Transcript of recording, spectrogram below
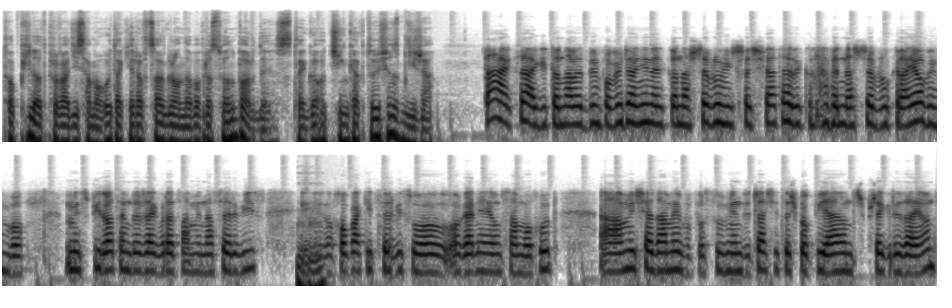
to pilot prowadzi samochód, a kierowca ogląda po prostu onboardy z tego odcinka, który się zbliża. Tak, tak. I to nawet bym powiedział nie tylko na szczeblu Mistrzostw Świata, tylko nawet na szczeblu krajowym, bo my z pilotem też jak wracamy na serwis, no, chłopaki z serwisu ogarniają samochód, a my siadamy po prostu w międzyczasie coś popijając czy przegryzając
